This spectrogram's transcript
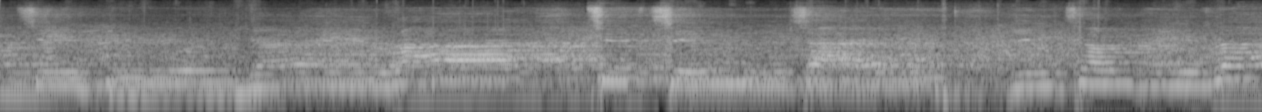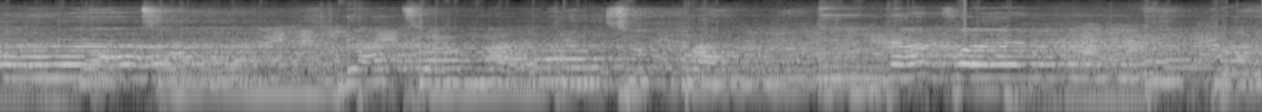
กที่ห่วงใยรักที่จริงใจ ยิ่งทำให้รักเธอรักเธอมากขึ้นทุกวันนับวันนับวัน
